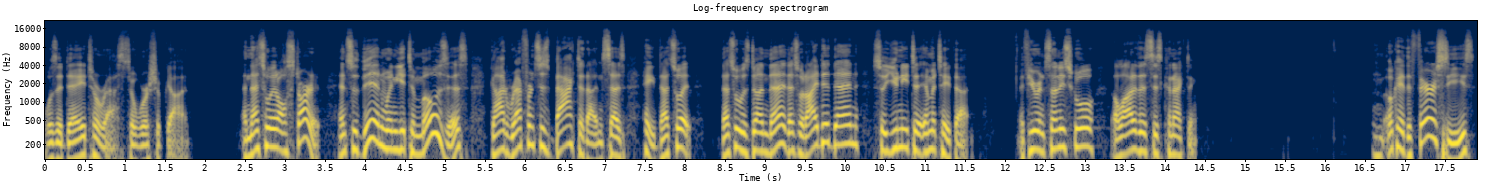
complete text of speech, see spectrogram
was a day to rest, to worship God. And that's way it all started. And so then when you get to Moses, God references back to that and says, hey, that's what that's what was done then. That's what I did then. So you need to imitate that. If you're in Sunday school, a lot of this is connecting. Okay, the Pharisees,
